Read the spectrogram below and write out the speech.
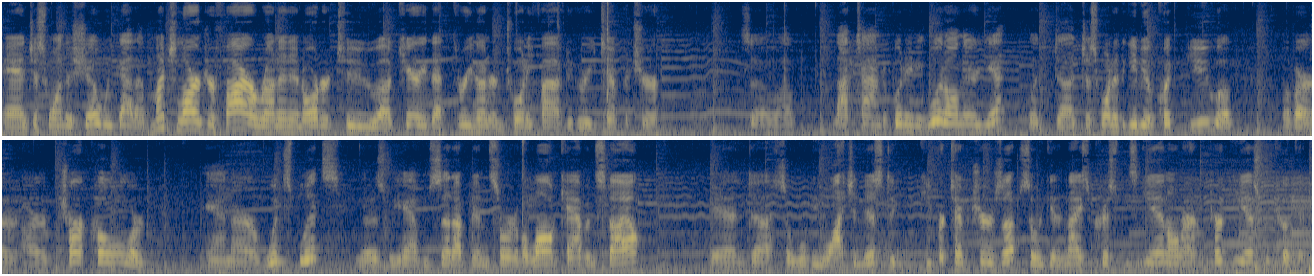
And just wanted to show we got a much larger fire running in order to uh, carry that 325 degree temperature. So uh, not time to put any wood on there yet, but uh, just wanted to give you a quick view of, of our, our charcoal or and our wood splits. Notice we have them set up in sort of a log cabin style. And uh, so we'll be watching this to keep our temperatures up so we get a nice crispy skin on our turkey as we cook it.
